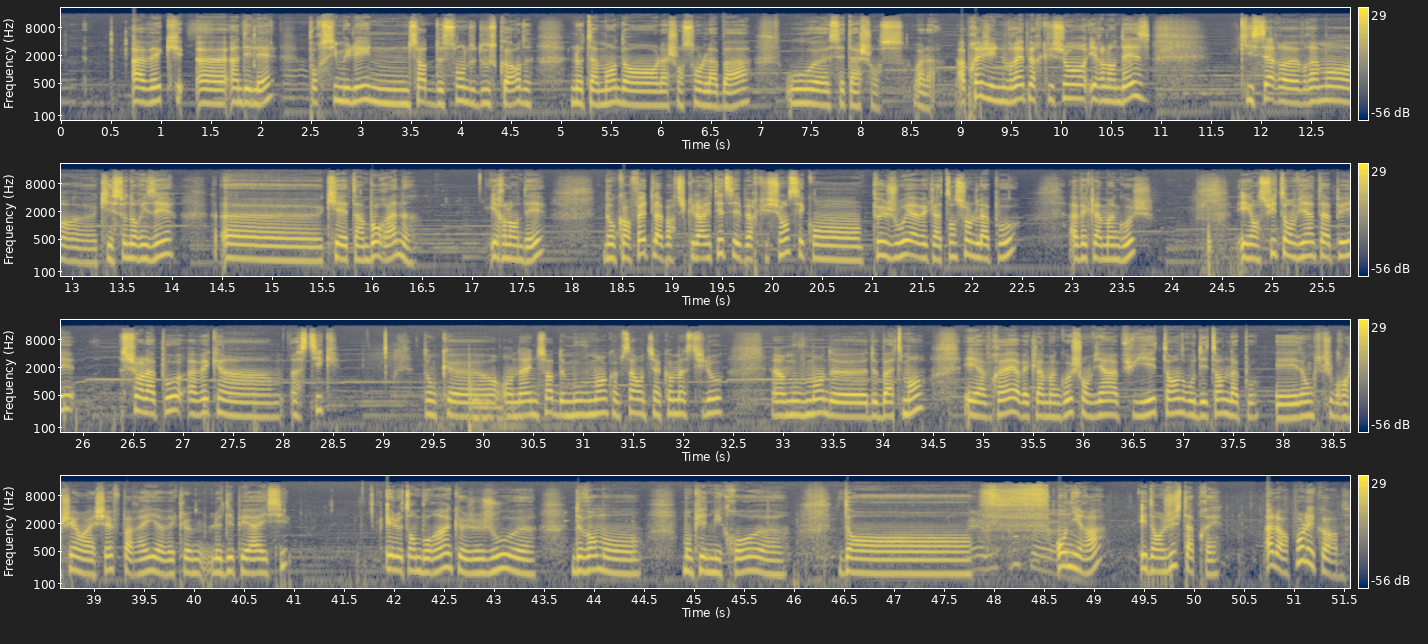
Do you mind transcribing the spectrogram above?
avec un délai pour simuler une sorte de son de 12 cordes, notamment dans la chanson Là-bas ou euh, C'est ta chance. Voilà. Après, j'ai une vraie percussion irlandaise qui sert euh, vraiment, euh, qui est sonorisée, qui est un boran irlandais. Donc en fait, la particularité de ces percussions, c'est qu'on peut jouer avec la tension de la peau, avec la main gauche, et ensuite on vient taper sur la peau avec un stick donc euh, on a une sorte de mouvement comme ça, on tient comme un stylo, un mouvement de, battement. Et après, avec la main gauche, on vient appuyer, tendre ou détendre la peau. Et donc je suis branché en HF, pareil, avec le, DPA ici. Et le tambourin que je joue euh, devant mon, mon pied de micro euh, dans On ira et dans Juste après. Alors pour les cordes,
